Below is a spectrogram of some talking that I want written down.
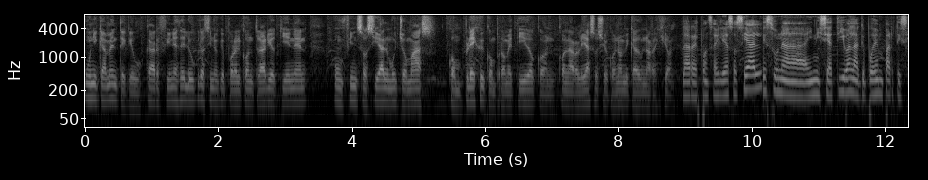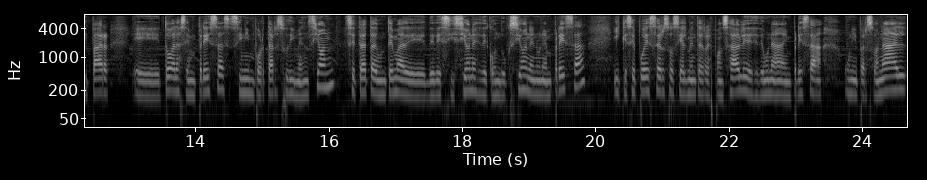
únicamente que buscar fines de lucro, sino que por el contrario tienen un fin social mucho más complejo y comprometido con, la realidad socioeconómica de una región. La responsabilidad social es una iniciativa en la que pueden participar eh, todas las empresas sin importar su dimensión. Se trata de un tema de decisiones de conducción en una empresa y que se puede ser socialmente responsable desde una empresa unipersonal,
